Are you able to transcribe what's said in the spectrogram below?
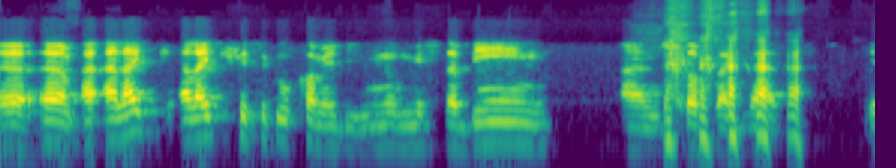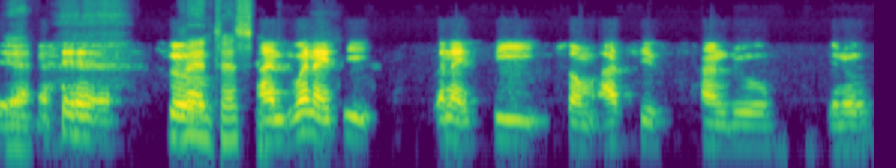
Uh, um, I, I like I like physical comedy. You know, Mr. Bean and stuff like that. Yeah. so Fantastic. and when I see when I see some artists handle, you know,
